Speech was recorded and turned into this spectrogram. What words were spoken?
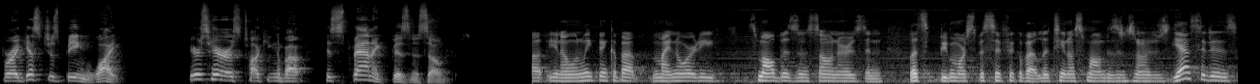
for, I guess, just being white. Here's Harris talking about Hispanic business owners. Uh, You know, when we think about minority small business owners, and let's be more specific about Latino small business owners, yes, it is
